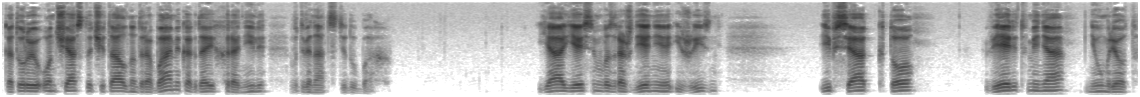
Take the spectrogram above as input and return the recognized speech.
которую он часто читал над рабами, когда их хранили в двенадцати дубах. «Я есть возрождение и жизнь, и всяк, кто верит в меня, не умрет».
